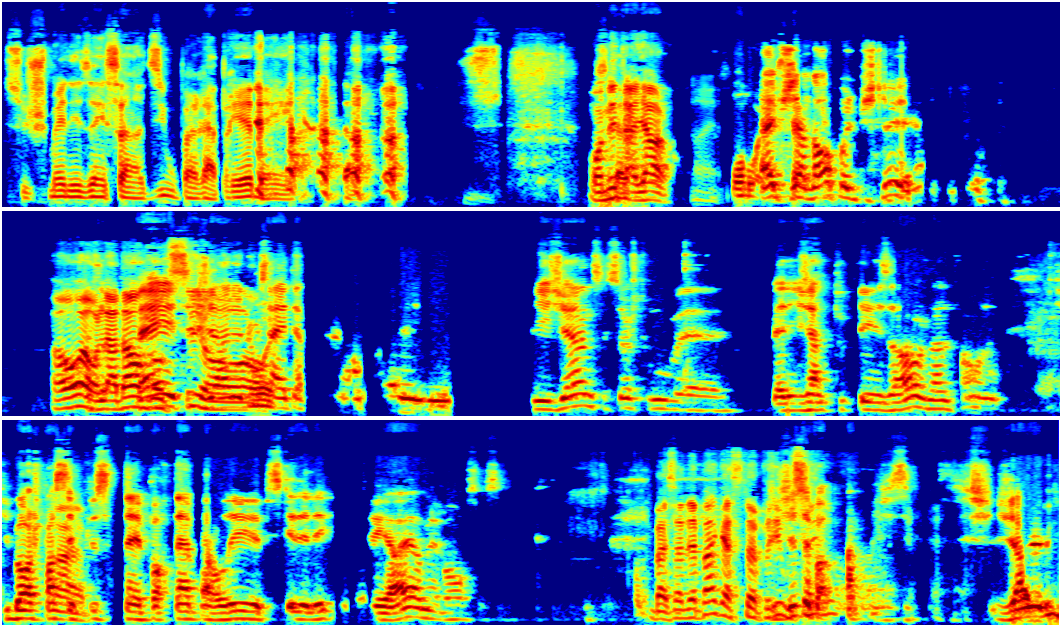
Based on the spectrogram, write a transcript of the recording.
sur le chemin des incendies ou par après, ben. on est ailleurs. Ouais. puis j'adore Paul Piché. Hein. Ah ouais, on l'adore ben, aussi. On... Les jeunes, c'est ça, je trouve, euh, ben, les gens de tous les âges, dans le fond. Là. Puis bon, je pense que c'est plus important de parler psychédélique que VR, mais bon, c'est ça. Ben, ça dépend qu'à ce prix. Je sais pas. Jean Leloup,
